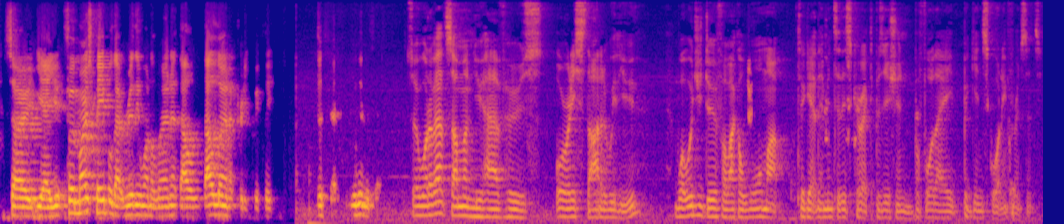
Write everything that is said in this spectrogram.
So yeah, you, for most people that really want to learn it, they'll they'll learn it pretty quickly. The set, within the set. So, what about someone you have who's already started with you? What would you do for like a warm up to get them into this correct position before they begin squatting, for instance?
